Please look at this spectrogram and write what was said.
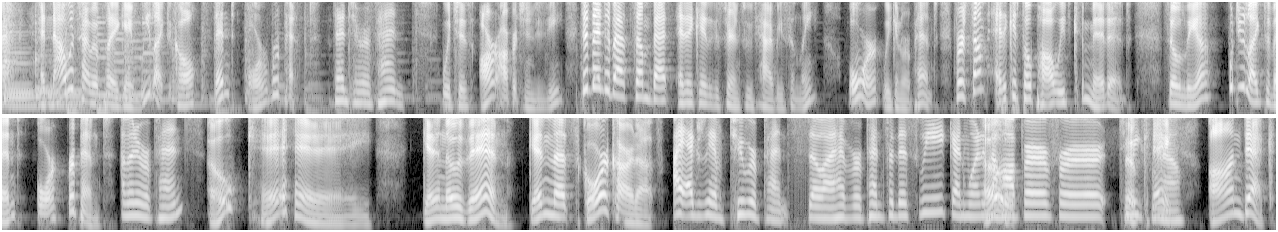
Back. And now it's time to play a game we like to call Vent or Repent Vent or repent. which is our opportunity to vent about some bad etiquette experience we've had recently, or we can repent for some etiquette faux pas we've committed. So, Leah, would you like to vent or repent? I'm going to repent. Okay. Getting those in, getting that scorecard up. I actually have two repents. So, I have a repent for this week and one in the Oh. hopper for two weeks from now. On deck.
